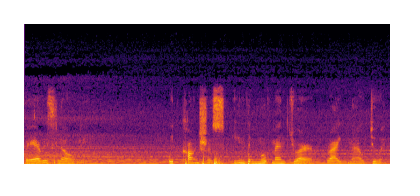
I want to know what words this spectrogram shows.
Very slowly, with conscious in the movement you are right now doing.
